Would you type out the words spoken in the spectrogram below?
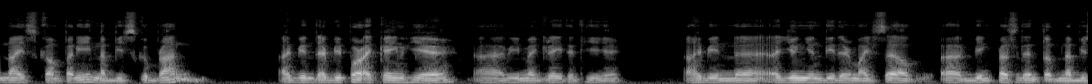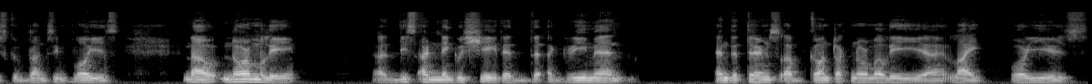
nice company, Nabisco brand. I've been there before I came here. Uh, we migrated here. I've been uh, a union leader myself, uh, being president of Nabisco brand's employees. Now, normally, uh, these are negotiated agreement, and the terms of contract normally uh, like four years.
